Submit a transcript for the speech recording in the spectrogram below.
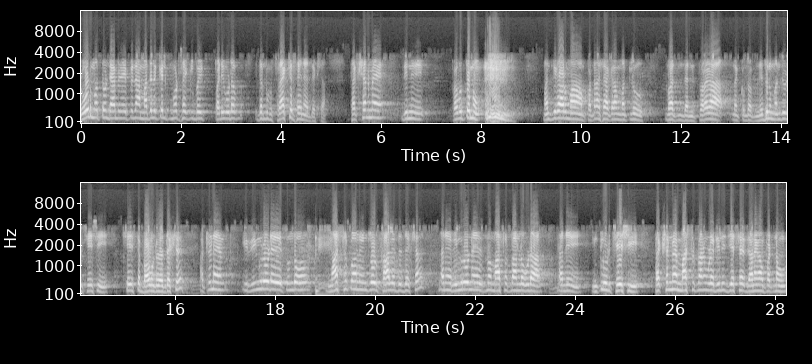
రోడ్డు మొత్తం డ్యామేజ్ అయిపోయినా ఆ మధ్యలోకి వెళ్ళి మోటార్ సైకిల్ పోయి పడి కూడా ఇద్దరు ముగ్గురు ఫ్రాక్చర్స్ అయినాయి అధ్యక్ష. తక్షణమే దీన్ని ప్రభుత్వము మంత్రి గారు మా పట్టణ శాఖ మంత్రులు వాటిని దాన్ని త్వరగా నాకు కొంత నిధులు మంజూరు చేసి చేస్తే బాగుంటుంది అధ్యక్ష. అట్లనే ఈ రింగ్ రోడ్ ఏదైతే ఉందో మాస్టర్ ప్లాన్ ఇంక్లూడ్ కాలేదు అధ్యక్ష. దాని రింగ్ రోడ్ ఏదైతుందో మాస్టర్ ప్లాన్లో కూడా దాన్ని ఇంక్లూడ్ చేసి తక్షణమే మాస్టర్ ప్లాన్ కూడా రిలీజ్ చేస్తే జనగామ పట్టణం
